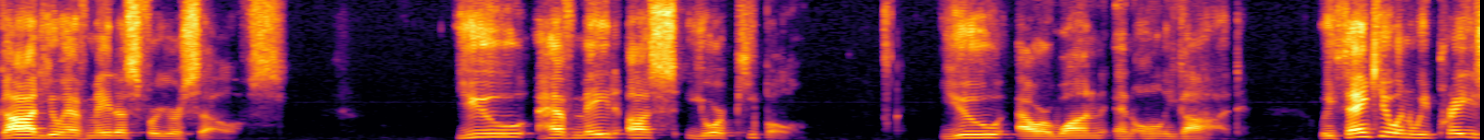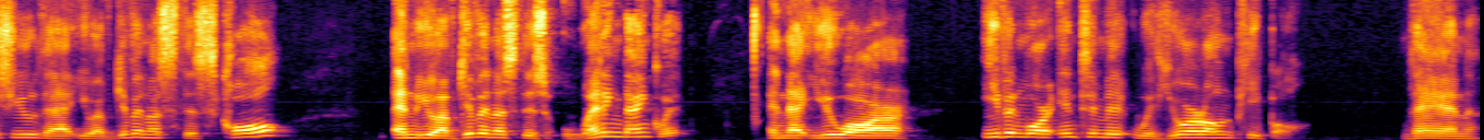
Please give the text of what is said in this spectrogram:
God, you have made us for yourselves. You have made us your people. You, our one and only God. We thank you and we praise you that you have given us this call and you have given us this wedding banquet and that you are even more intimate with your own people than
